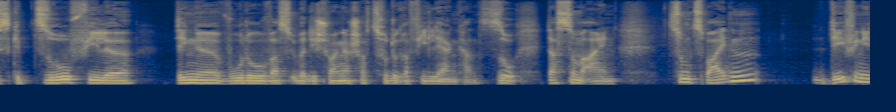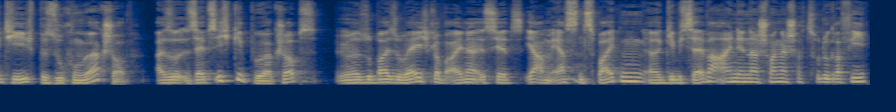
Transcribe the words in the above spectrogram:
es gibt so viele Dinge, wo du was über die Schwangerschaftsfotografie lernen kannst. So, das zum einen. Zum zweiten, definitiv besuchen Workshop. Also selbst ich gebe Workshops. So by the way, ich glaube, einer ist jetzt, ja, am ersten, zweiten äh, gebe ich selber einen in der Schwangerschaftsfotografie.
